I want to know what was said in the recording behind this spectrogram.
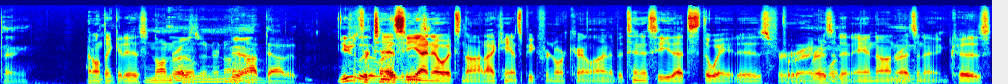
thing. I don't think it is. non-resident or not? Yeah. I doubt it. Usually for the Tennessee, I know it's not. I can't speak for North Carolina, but Tennessee, that's the way it is for, For resident and non-resident. Because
